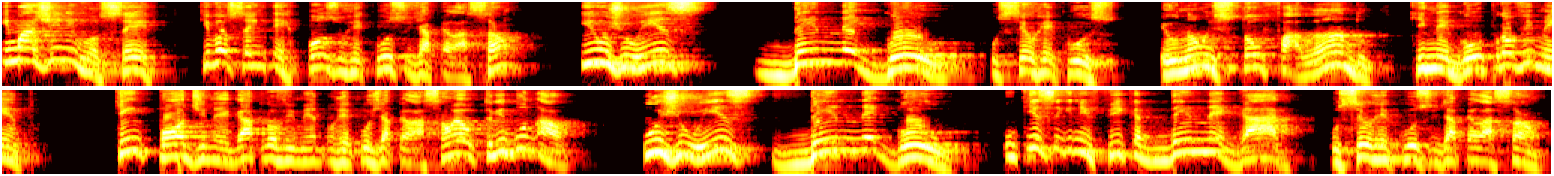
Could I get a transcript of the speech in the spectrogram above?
Imagine você que você interpôs o recurso de apelação e o juiz denegou o seu recurso. Eu não estou falando que negou o provimento. Quem pode negar provimento no recurso de apelação é o tribunal. O juiz denegou. O que significa denegar o seu recurso de apelação?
